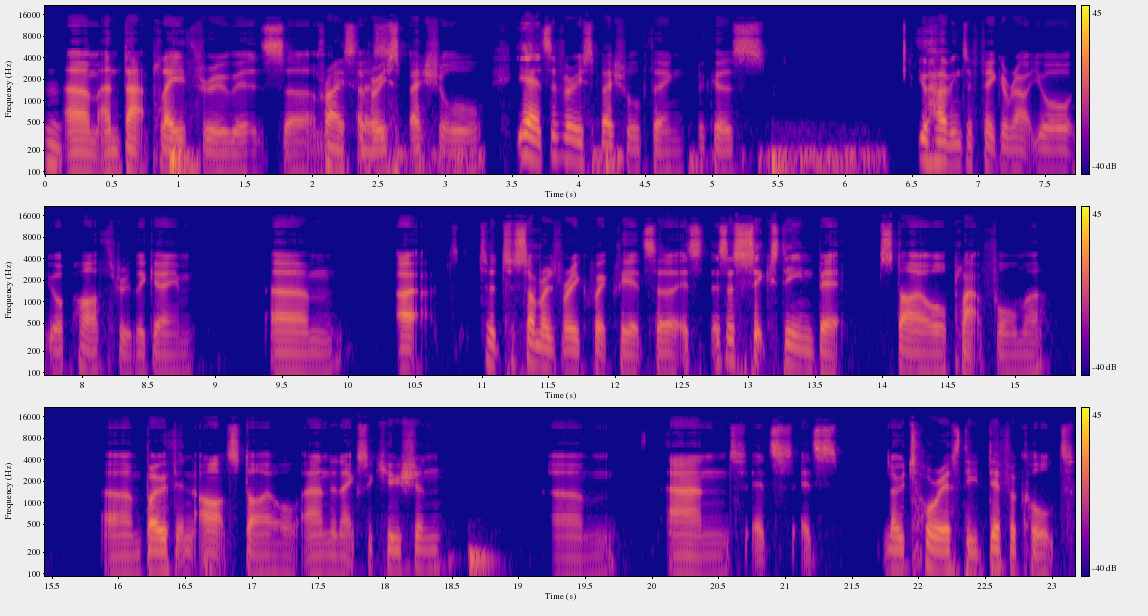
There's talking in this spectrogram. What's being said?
Mm. um, and that playthrough is um, a very special. Yeah, it's a very special thing because you're having to figure out your your path through the game. Um, uh, to, to summarize very quickly, it's a it's, it's a 16-bit style platformer, um, both in art style and in execution, um, and it's it's notoriously difficult.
